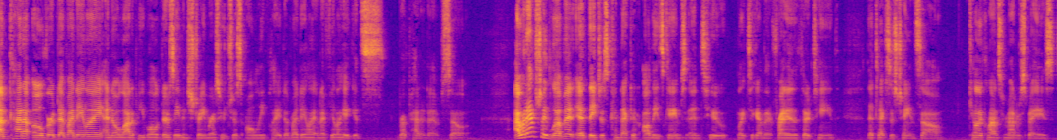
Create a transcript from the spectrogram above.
I'm kind of over Dead by Daylight. I know a lot of people. There's even streamers who just only play Dead by Daylight, and I feel like it gets repetitive. So I would actually love it if they just connected all these games into like together. Friday the Thirteenth, The Texas Chainsaw, Killer Clowns from Outer Space,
